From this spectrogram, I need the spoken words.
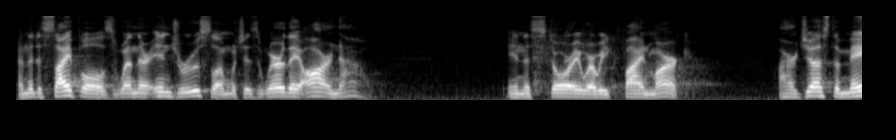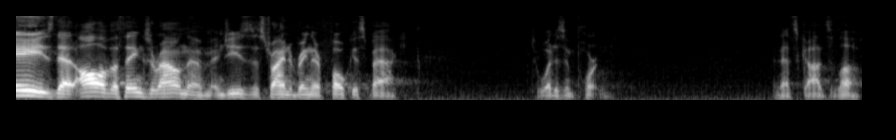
And the disciples, when they're in Jerusalem, which is where they are now, in the story where we find Mark, are just amazed at all of the things around them, and Jesus is trying to bring their focus back to what is important, and that's God's love.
